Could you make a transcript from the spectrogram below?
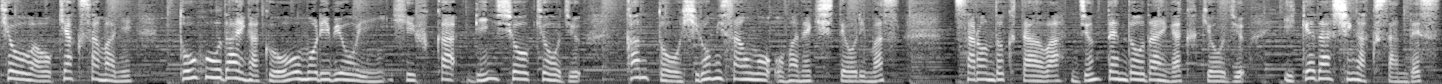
今日はお客様に東邦大学大森病院皮膚科臨床教授関東博美さんをお招きしております。サロンドクターは順天堂大学教授池田志学さんです。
